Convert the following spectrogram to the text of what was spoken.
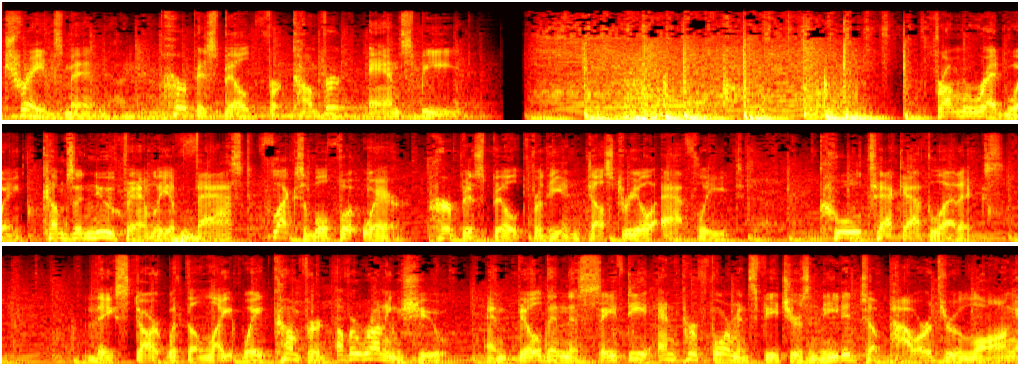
Tradesman, purpose built for comfort and speed. From Red Wing comes a new family of fast, flexible footwear, purpose built for the industrial athlete. Cooltech Athletics. They start with the lightweight comfort of a running shoe and build in the safety and performance features needed to power through long,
